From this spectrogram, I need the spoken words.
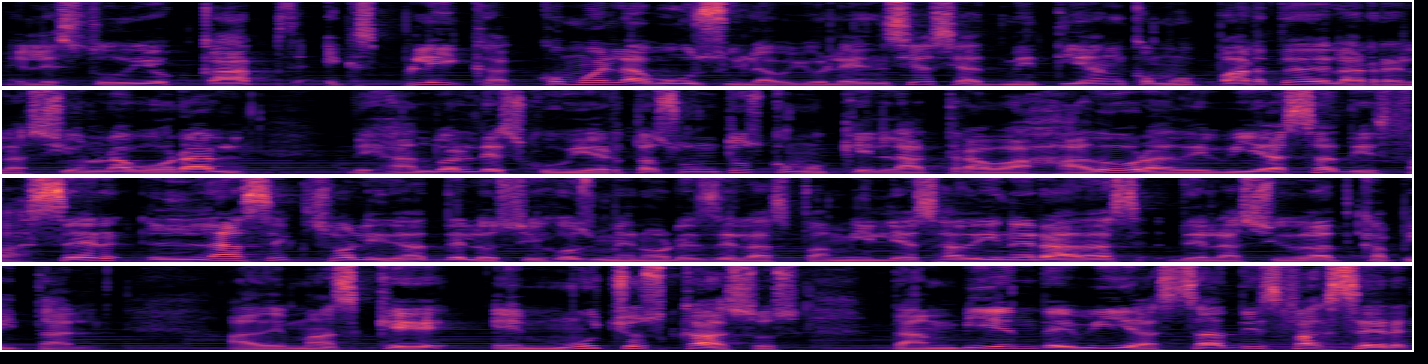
el estudio CAPS explica cómo el abuso y la violencia se admitían como parte de la relación laboral, dejando al descubierto asuntos como que la trabajadora debía satisfacer la sexualidad de los hijos menores de las familias adineradas de la ciudad capital, además que, en muchos casos, también debía satisfacer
